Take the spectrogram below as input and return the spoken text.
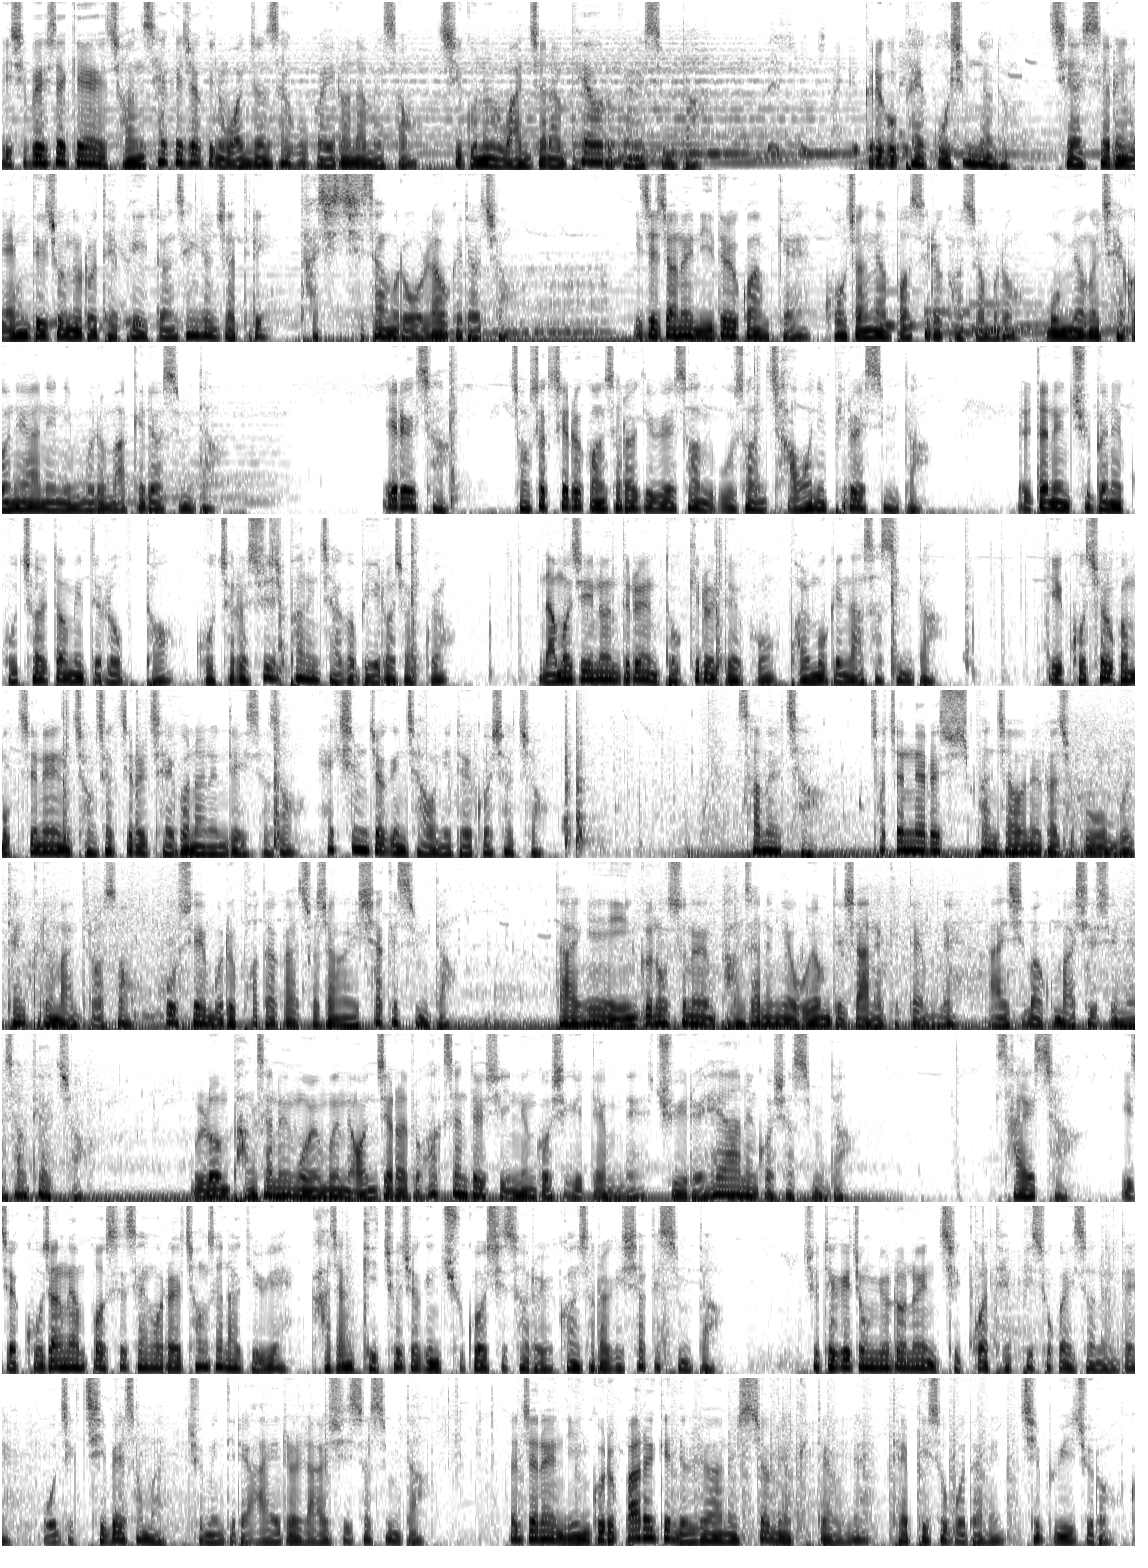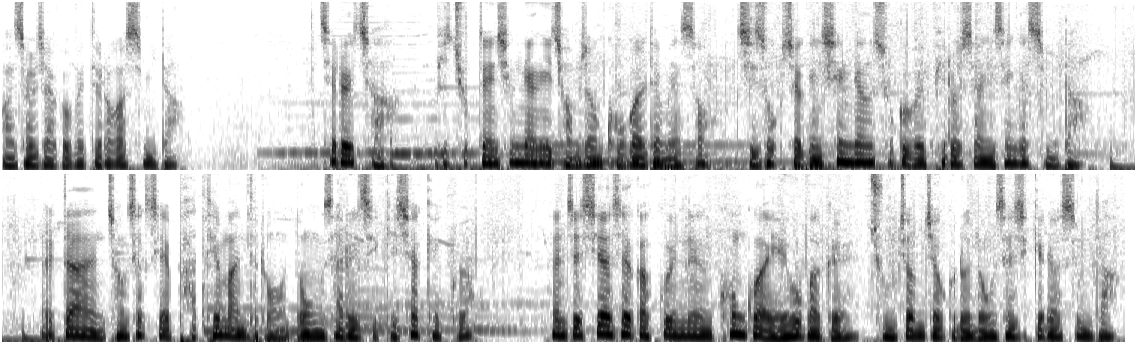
21세기에 전 세계적인 원전 사고가 일어나면서 지구는 완전한 폐허로 변했습니다. 그리고 150년 후 지하철인 엔드존으로 대피했던 생존자들이 다시 지상으로 올라오게 되었죠. 이제 저는 이들과 함께 고장난 버스를 거점으로 문명을 재건해야 하는 임무를 맡게 되었습니다. 1일차 정착지를 건설하기 위해선 우선 자원이 필요했습니다. 일단은 주변의 고철 더미들로부터 고철을 수집하는 작업이 이루어졌고요. 나머지 인원들은 도끼를 들고 벌목에 나섰습니다. 이 고철과 목재는 정착지를 재건하는 데 있어서 핵심적인 자원이 될 것이었죠. 3일차 첫째 날에 수집한 자원을 가지고 물탱크를 만들어서 호수에 물을 퍼다가 저장을 시작했습니다. 다행히 인근 호수는 방사능에 오염되지 않았기 때문에 안심하고 마실 수 있는 상태였죠. 물론 방사능 오염은 언제라도 확산될 수 있는 것이기 때문에 주의를 해야 하는 것이었습니다. 4일차 이제 고장난 버스 생활을 청산하기 위해 가장 기초적인 주거 시설을 건설하기 시작했습니다. 주택의 종류로는 집과 대피소가 있었는데 오직 집에서만 주민들이 아이를 낳을 수 있었습니다. 현재는 인구를 빠르게 늘려야 하는 시점이었기 때문에 대피소보다는 집 위주로 건설 작업에 들어갔습니다. 7일차 비축된 식량이 점점 고갈되면서 지속적인 식량 수급의 필요성이 생겼습니다. 일단 정착지에 밭을 만들어 농사를 짓기 시작했고요. 현재 씨앗을 갖고 있는 콩과 애호박을 중점적으로 농사짓게 되었습니다.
